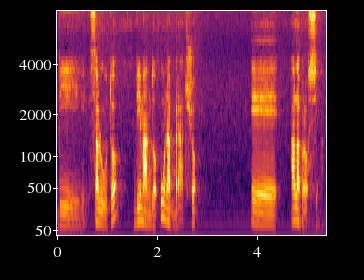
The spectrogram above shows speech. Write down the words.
vi saluto, vi mando un abbraccio e alla prossima.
